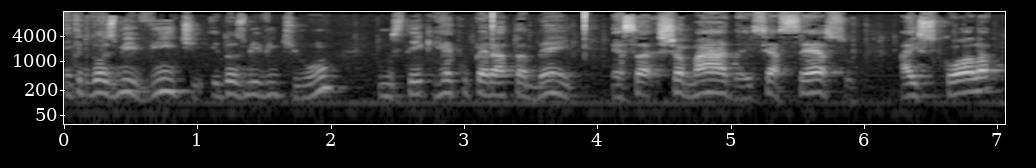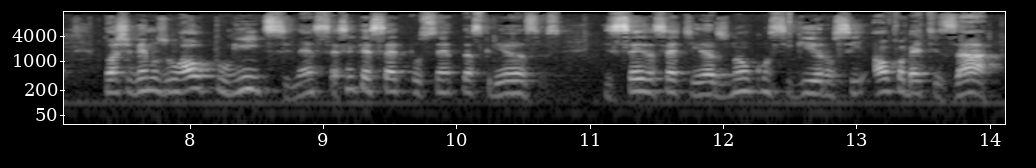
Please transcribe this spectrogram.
entre 2020 e 2021. Vamos ter que recuperar também essa chamada, esse acesso à escola. Nós tivemos um alto índice, né? 67% das crianças de 6 a 7 anos não conseguiram se alfabetizar,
